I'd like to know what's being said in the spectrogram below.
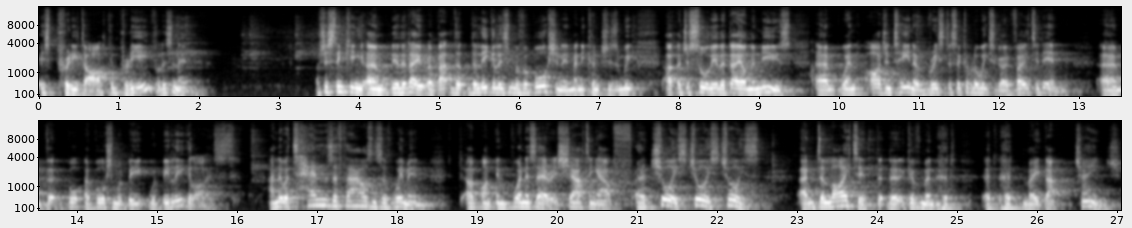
is pretty dark and pretty evil, isn't it? I was just thinking um, the other day about the, the, legalism of abortion in many countries, and we uh, I just saw the other day on the news um, when Argentina, just a couple of weeks ago, voted in um, that abortion would be would be legalized, and there were tens of thousands of women uh, on, in Buenos Aires shouting out uh, "choice, choice, choice," and delighted that the government had, had had made that change.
